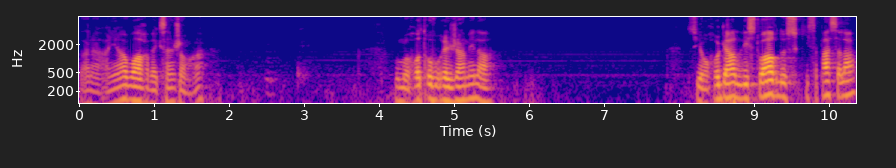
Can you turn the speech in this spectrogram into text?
Ça n'a rien à voir avec Saint-Jean. Hein? Vous ne me retrouverez jamais là. Si on regarde l'histoire de ce qui se passe là,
